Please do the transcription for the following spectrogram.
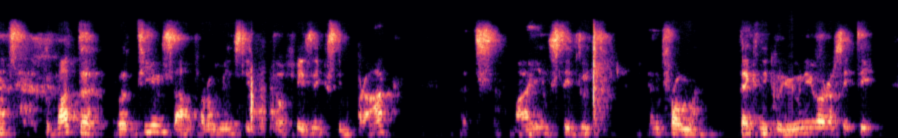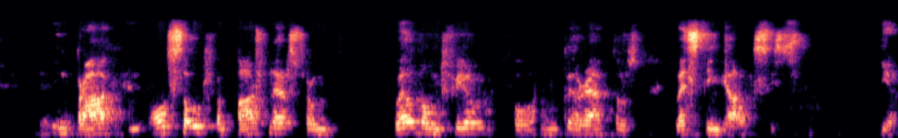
but the, the, teams are from Institute of Physics in Prague, that's my institute, and from Technical University in Prague, and also from partners from well-known firm for nuclear reactors, Westinghouse is here.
